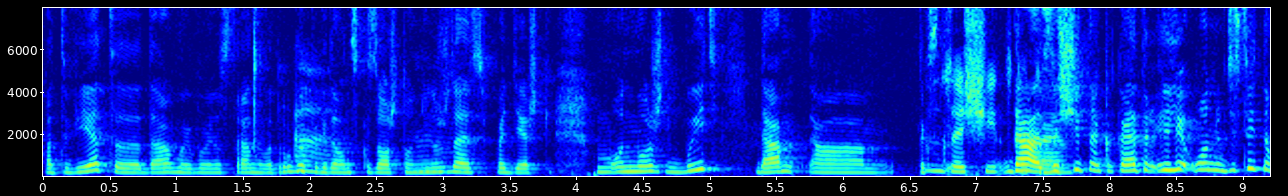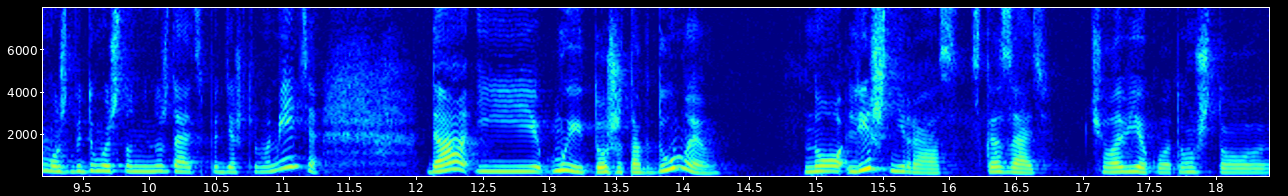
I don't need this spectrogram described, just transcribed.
ответ, э, да, моего иностранного друга, а. когда он сказал, что он не нуждается в поддержке. Он может быть, да, а, так сказать, защита да, такая. защитная какая-то, или он действительно, может быть, думает, что он не нуждается в поддержке в моменте, да, и мы тоже так думаем, но лишний раз сказать человеку о том, что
